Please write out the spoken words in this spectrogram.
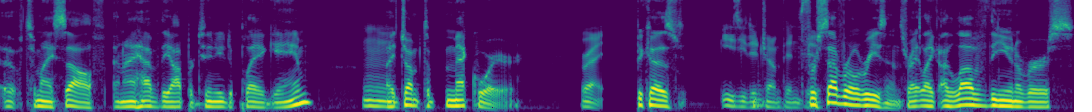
uh, to myself and I have the opportunity to play a game, I jump to MechWarrior right. Because Easy to jump into. for several reasons, right? Like I love the universe.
